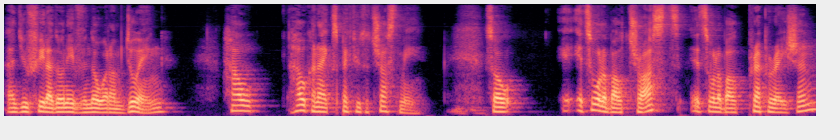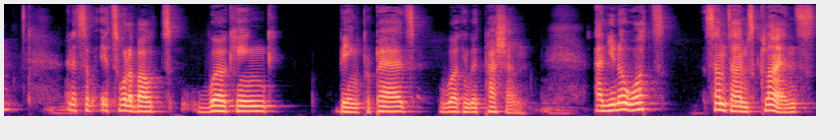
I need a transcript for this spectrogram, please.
and you feel I don't even know what I'm doing, how how can I expect you to trust me? So it's all about trust. It's all about preparation, and it's it's all about working, being prepared, working with passion. Mm-hmm. And you know what? Sometimes clients,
